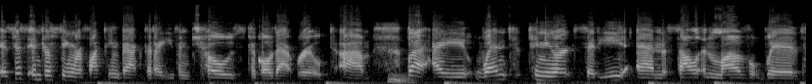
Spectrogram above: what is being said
it's just interesting reflecting back that I even chose to go that route. Um, hmm. But I went to New York City and fell in love with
